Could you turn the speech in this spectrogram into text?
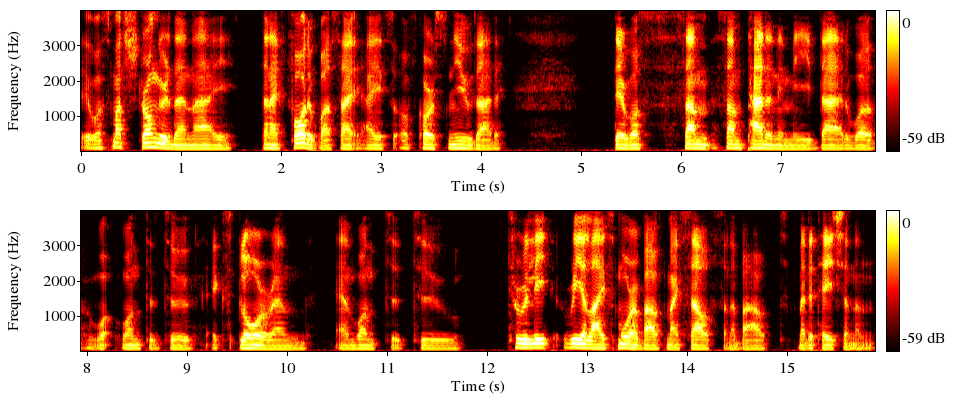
it was much stronger than I than I thought it was. I of course knew that there was some some pattern in me that wa- wa- wanted to explore and and wanted to to really realize more about myself and about meditation and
